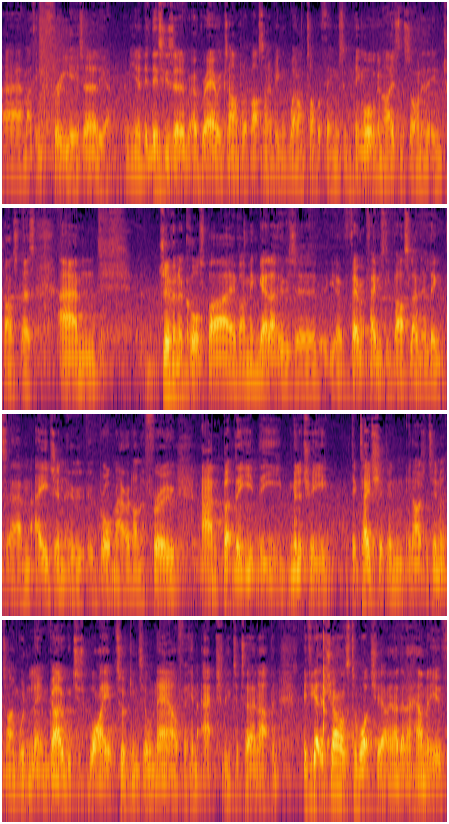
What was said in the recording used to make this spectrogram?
Um, I think three years earlier. I mean, you know, this is a, a rare example of Barcelona being well on top of things and being organised and so on in, in transfers. Um, driven, of course, by by Minguella, who's a you know famously Barcelona-linked um, agent who, who brought Maradona through. Um, but the the military dictatorship in, in Argentina at the time wouldn't let him go, which is why it took until now for him actually to turn up. And if you get the chance to watch it, I, mean, I don't know how many of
